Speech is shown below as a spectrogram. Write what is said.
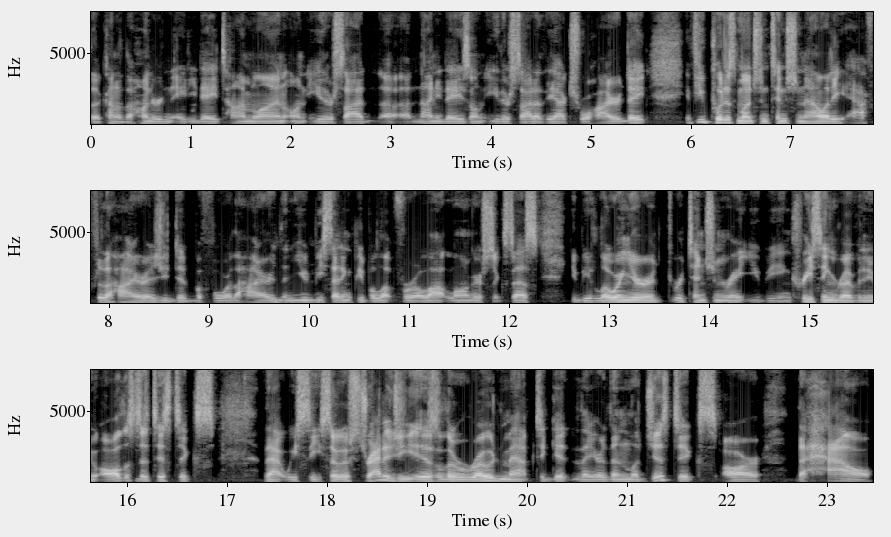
the kind of the 180 day timeline on either side uh, uh 90 days on either side of the actual hire date if you put as much intentionality after the hire as you did before the hire then you'd be setting people up for a lot longer success. You'd be lowering your retention rate. You'd be increasing revenue all the statistics that we see. So if strategy is the roadmap to get there then logistics are the how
